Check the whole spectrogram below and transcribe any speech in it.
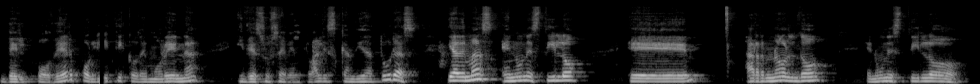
del poder político de Morena y de sus eventuales candidaturas. Y además en un estilo, eh, Arnoldo, en un estilo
